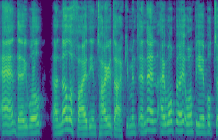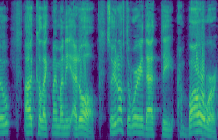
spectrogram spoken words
and they will uh, nullify the entire document, and then I won't be, won't be able to uh, collect my money at all. So you don't have to worry that the borrower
